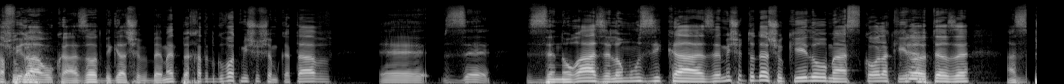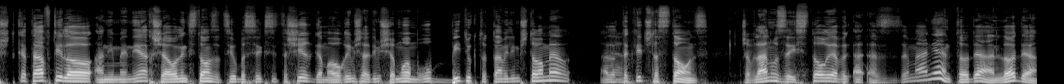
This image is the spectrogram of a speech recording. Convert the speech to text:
החפירה. הארוכה הזאת? בגלל שבאמת באחת התגובות מישהו שם כתב, אה, זה, זה נורא, זה לא מוזיקה, זה מישהו, אתה יודע, שהוא כאילו מהאסכולה, כאילו כן. יותר זה. אז פשוט כתבתי לו, אני מניח שהרולינג סטונס הוציאו ב sixties את השיר, גם ההורים של הילדים שמעו, אמרו בדיוק את אותם מילים שאתה אומר, על כן. התקליט של הסטונס. עכשיו, לנו זה היסטוריה. אז זה מעניין, אתה יודע, אני לא יודע.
